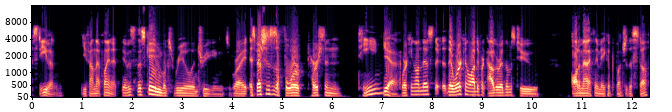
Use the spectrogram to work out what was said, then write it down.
Steven. You found that planet. Yeah, this this game looks real intriguing. To me. Right. Especially since it's a four person team Yeah. working on this. They're, they're working on a lot of different algorithms to automatically make up a bunch of this stuff.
